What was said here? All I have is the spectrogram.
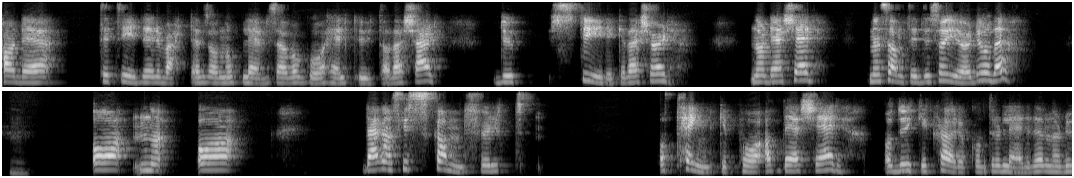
har det til tider vært en sånn opplevelse av å gå helt ut av deg sjæl. Du styrer ikke deg sjøl når det skjer, men samtidig så gjør du jo det. Og, og det er ganske skamfullt å tenke på at det skjer, og du ikke klarer å kontrollere det når du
